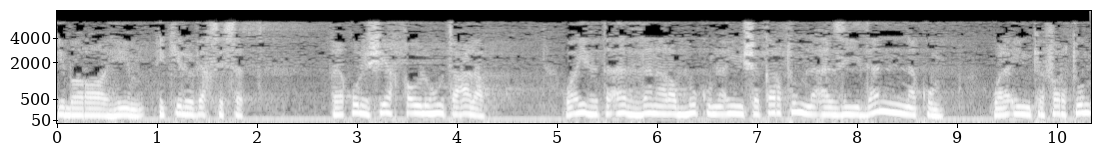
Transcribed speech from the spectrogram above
Ibrahim et qui est le verset 7 فيقول الشيخ قوله تعالى وإذ تأذن ربكم لئن شكرتم لأزيدنكم ولئن كفرتم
